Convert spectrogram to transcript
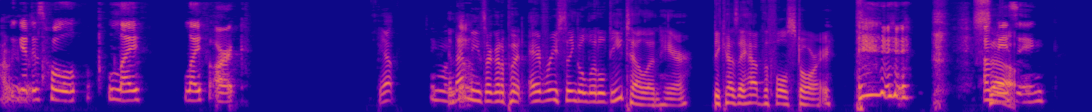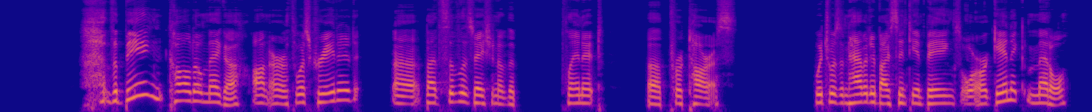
I We get his whole life life arc. yep, and that means they're going to put every single little detail in here because they have the full story. So, Amazing. The being called Omega on Earth was created uh, by the civilization of the planet uh, Protaurus, which was inhabited by sentient beings or organic metal.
